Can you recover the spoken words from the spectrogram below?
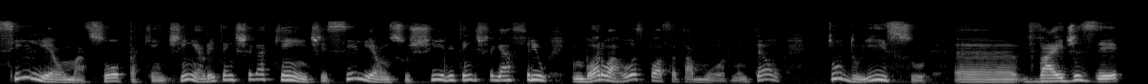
Se ele é uma sopa quentinha, ele tem que chegar quente. Se ele é um sushi, ele tem que chegar frio, embora o arroz possa estar morno. Então, tudo isso uh, vai dizer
